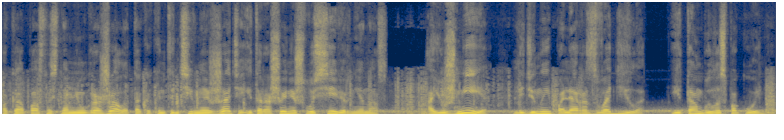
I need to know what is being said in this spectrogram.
Пока опасность нам не угрожала, так как интенсивное сжатие и торошение шло севернее нас, а южнее – ледяные поля разводило, и там было спокойнее.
